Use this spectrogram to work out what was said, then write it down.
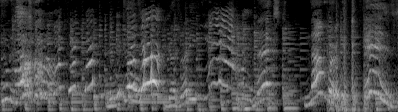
to do this. Here we go. You guys ready? Yeah. Next number is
